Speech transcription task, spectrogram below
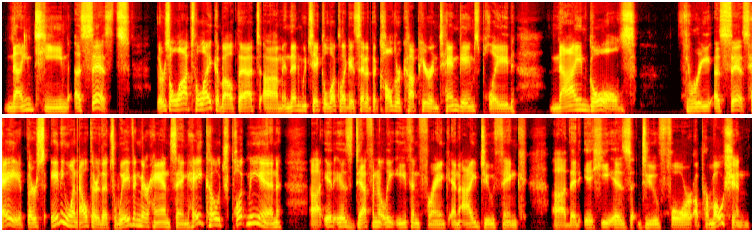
19 assists. There's a lot to like about that. Um, and then we take a look, like I said, at the Calder Cup here in 10 games played, nine goals, three assists. Hey, if there's anyone out there that's waving their hand saying, Hey, coach, put me in, uh, it is definitely Ethen Frank. And I do think uh, that it, he is due for a promotion.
